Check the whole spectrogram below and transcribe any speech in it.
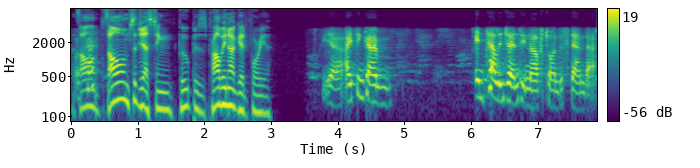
That's okay? all that's all I'm suggesting. Poop is probably not good for you. Yeah, I think I'm intelligent enough to understand that.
